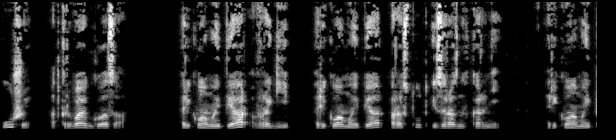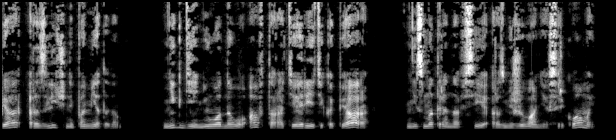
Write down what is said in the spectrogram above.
Уши открывают глаза. Реклама и пиар – враги. Реклама и пиар растут из разных корней. Реклама и пиар различны по методам. Нигде ни у одного автора, теоретика пиара Несмотря на все размежевания с рекламой,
